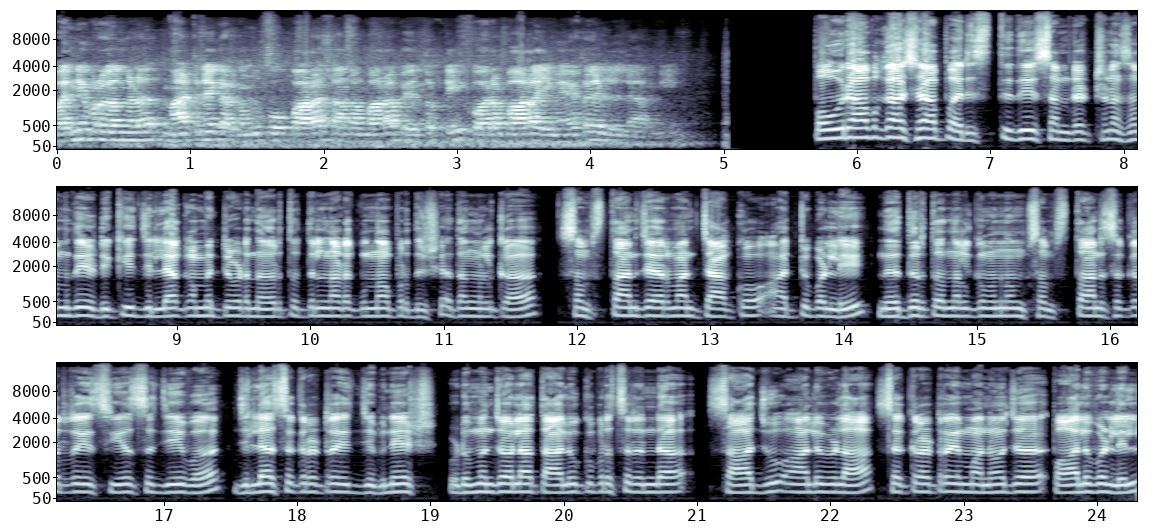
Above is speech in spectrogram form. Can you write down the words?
വന്യമൃഗങ്ങൾ നാട്ടിലേക്ക് ഇറങ്ങുന്നു. പൂപ്പാറ ശാന്തമ്പാറ പേത്തൊട്ടി കോരപ്പാറ ഈ മേഖലകളിലെല്ലാം ഇറങ്ങി. പൗരാവകാശ പരിസ്ഥിതി സംരക്ഷണ സമിതി ഇടുക്കി ജില്ലാ കമ്മിറ്റിയുടെ നേതൃത്വത്തിൽ നടക്കുന്ന പ്രതിഷേധങ്ങൾക്ക് സംസ്ഥാന ചെയർമാൻ ചാക്കോ ആറ്റുപള്ളി നേതൃത്വം നൽകുമെന്നും സംസ്ഥാന സെക്രട്ടറി സി എസ് സജീവ് ജില്ലാ സെക്രട്ടറി ജിബിനേഷ് ഉടുമ്പൻചോല താലൂക്ക് പ്രസിഡന്റ് സാജു ആലുവിള സെക്രട്ടറി മനോജ് പാലുവള്ളിൽ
